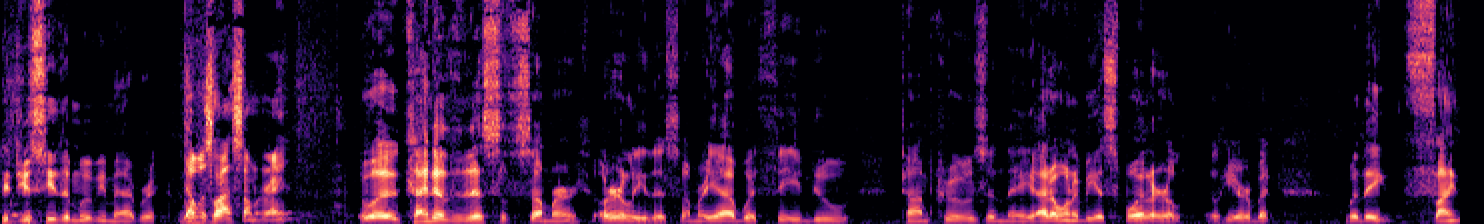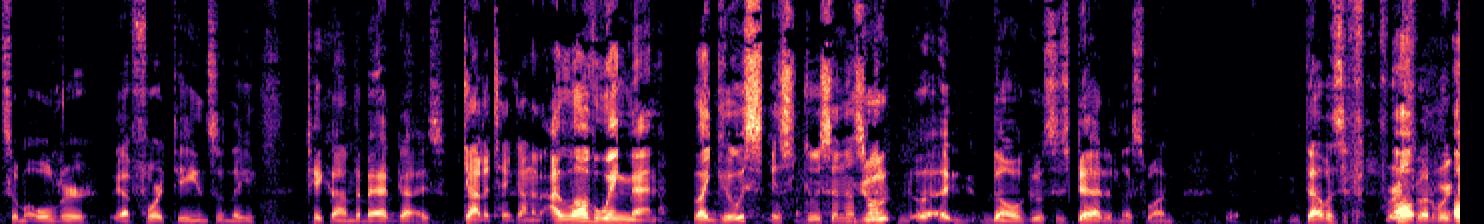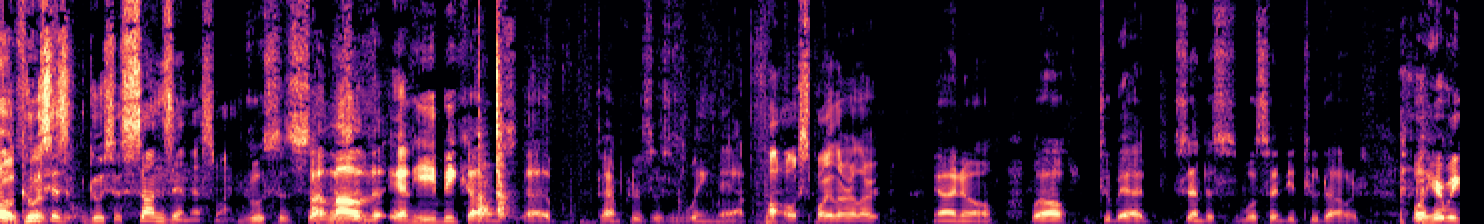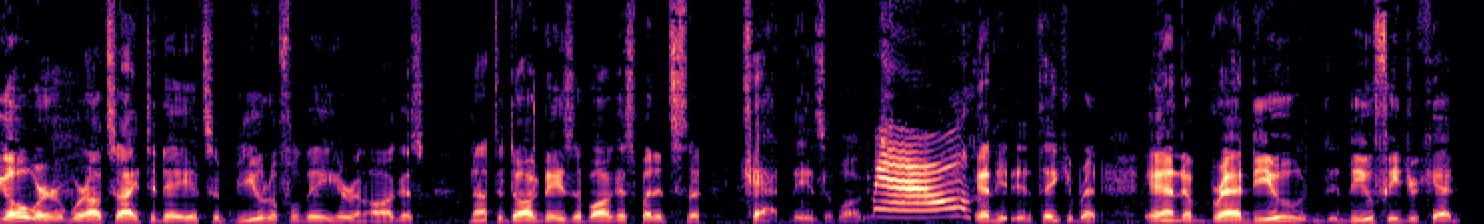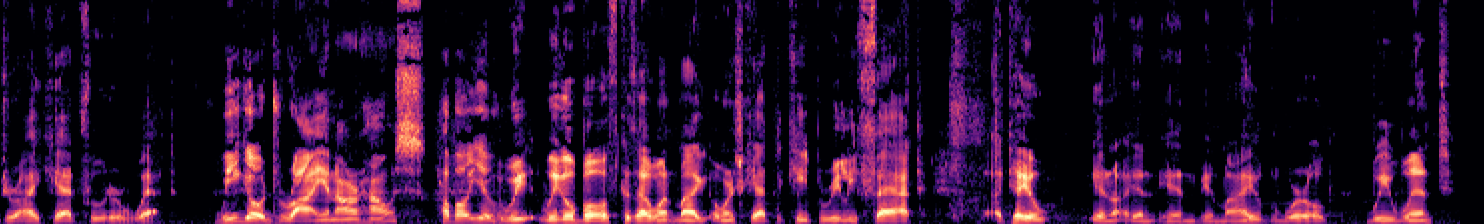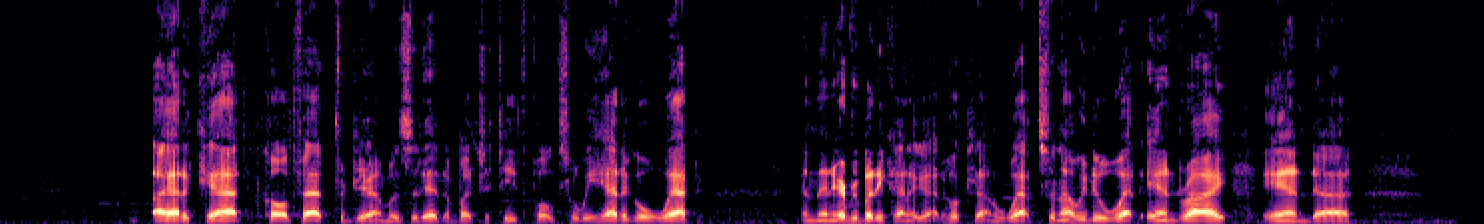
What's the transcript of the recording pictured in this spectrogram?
Did you see the movie Maverick? That was last summer, right? Well, kind of this summer, early this summer, yeah, with the new Tom Cruise and they. I don't want to be a spoiler here, but where they find some older F-14s and they take on the bad guys. Got to take on them. I love wingmen. Like Goose is Goose in this Goose, one? uh, no, Goose is dead in this one. That was the first oh, one where oh, Goose Goose's Goose's son's in this one. Goose's son, I is love- in the, and he becomes uh, Tom Cruise's wingman. Uh oh, spoiler alert. Yeah, I know. Well, too bad. Send us. We'll send you two dollars. Well, here we go. We're we're outside today. It's a beautiful day here in August. Not the dog days of August, but it's the cat days of August. Meow. And he- thank you, Brad. And uh, Brad, do you do you feed your cat dry cat food or wet? We go dry in our house. How about you? We we go both because I want my orange cat to keep really fat. I tell you, in in in in my world, we went. I had a cat called Fat Pajamas that had a bunch of teeth pulled, so we had to go wet. And then everybody kind of got hooked on wet. So now we do wet and dry, and uh,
